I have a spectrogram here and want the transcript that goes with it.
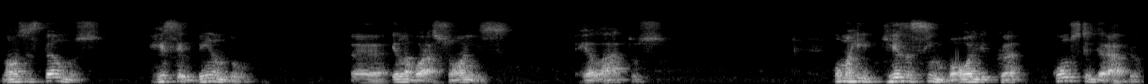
Nós estamos recebendo é, elaborações, relatos, com uma riqueza simbólica considerável.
